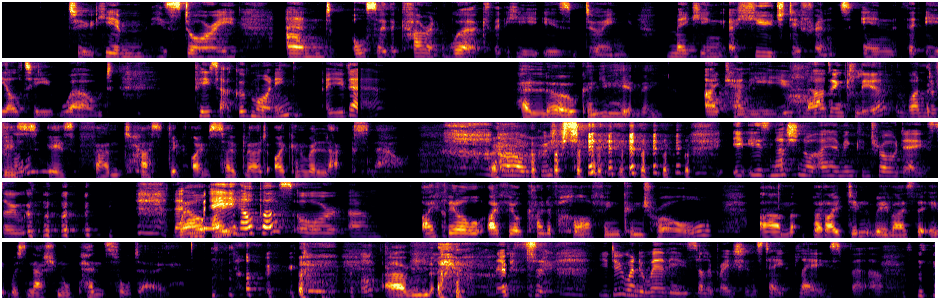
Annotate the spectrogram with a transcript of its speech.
to him, his story, and also the current work that he is doing, making a huge difference in the ELT world. Peter, good morning. Are you there? Hello, can you hear me? I can hear you loud and clear. Wonderful. This is fantastic. I'm so glad I can relax now. oh, gosh. it is National I Am in Control Day. So that Well, may I- help us or. Um, I feel I feel kind of half in control, um, but I didn't realise that it was National Pencil Day. no. Okay. Um, a, you do wonder where these celebrations take place, but um,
